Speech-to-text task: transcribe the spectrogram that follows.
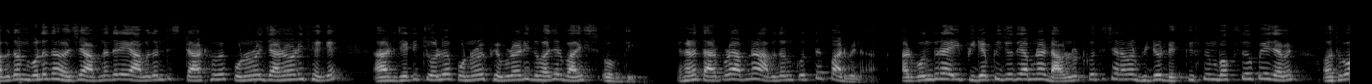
আবেদন বলে দেওয়া হয়েছে, আপনাদের এই আবেদনটি স্টার্ট হবে পনেরোই জানুয়ারি থেকে, আর যেটি চলবে পনেরোই ফেব্রুয়ারি দু হাজার বাইশ অবধি। এখানে তারপরে আপনারা আবেদন করতে পারবেন আর বন্ধুরা, এই পিডিএফটি যদি আপনারা ডাউনলোড করতে চান, আমার ভিডিও ডেসক্রিপশন বক্সেও পেয়ে যাবেন। অথবা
